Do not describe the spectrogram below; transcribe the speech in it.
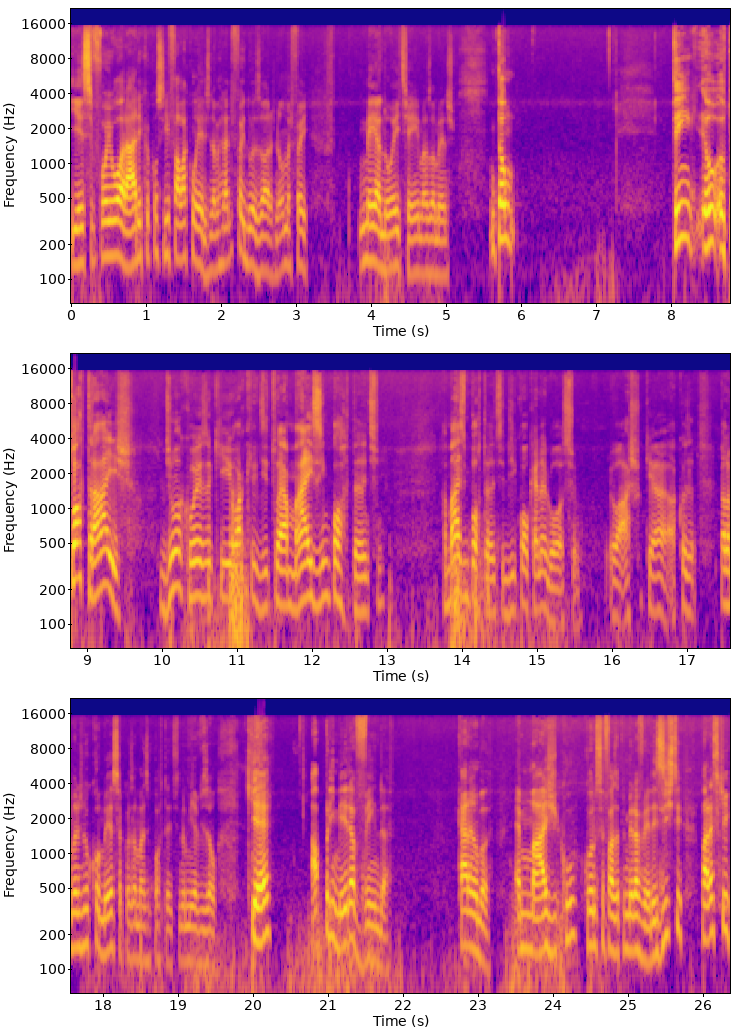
E esse foi o horário que eu consegui falar com eles. Na verdade foi duas horas, não, mas foi meia-noite aí, mais ou menos. Então, tem, eu, eu tô atrás de uma coisa que eu acredito é a mais importante, a mais importante de qualquer negócio. Eu acho que é a coisa, pelo menos no começo, a coisa mais importante na minha visão, que é a primeira venda. Caramba, é mágico quando você faz a primeira venda. Existe, parece que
